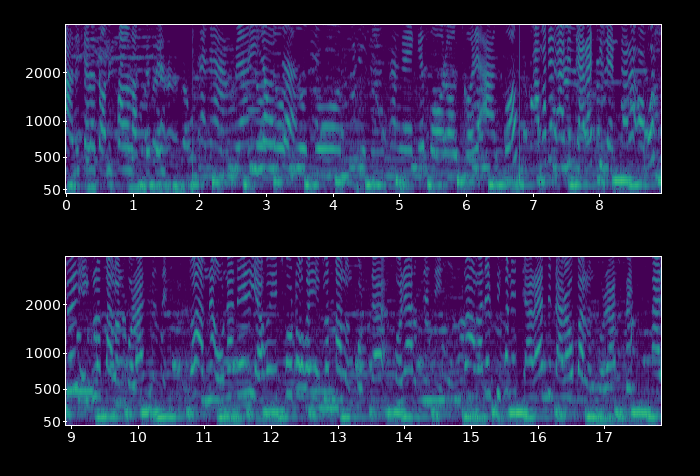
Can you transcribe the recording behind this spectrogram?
পানি খেলাতে অনেক ভালো লাগতেছে। আমরা নতুন নতুন সাংগ্রাইকে বরণ করে আনব। আমাদের আগে যারা ছিলেন তারা অবশ্যই এগুলো পালন করে আসতেছে। তো আমরা ওনাদের ইয়া হয়ে ছোট হয়ে এগুলো পালন করতে করে আসতেছি। তো আমাদের পিছনে যারা আছে তারাও পালন করে আসবে। আর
